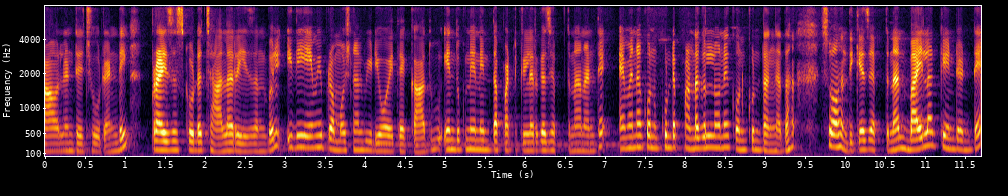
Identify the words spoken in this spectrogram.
కావాలంటే చూడండి. ప్రైజెస్ కూడా చాలా రీజనబుల్. ఇది ఏమీ ప్రమోషనల్ వీడియో అయితే కాదు. ఎందుకు నేను ఇంత పర్టికులర్గా చెప్తున్నానంటే ఏమైనా కొనుక్కుంటే పండగల్లోనే కొనుక్కుంటాం కదా. సో అందుకే చెప్తున్నాను. బైలాక్ ఏంటంటే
